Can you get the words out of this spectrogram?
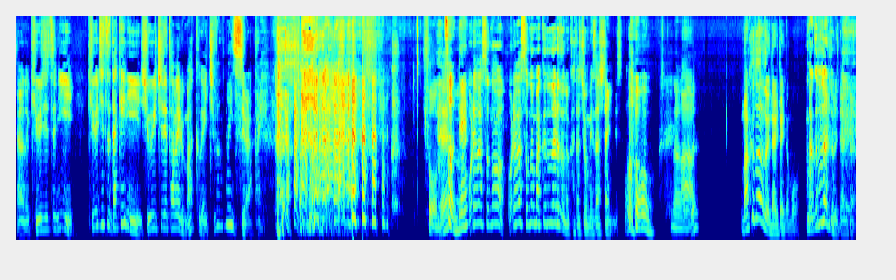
あの休日に休日だけに週一で食べるマックが一番うまいんですよやっぱり。そうね。そうね。俺はその俺はそのマクドナルドの形を目指したいんです。なるほどねマクドナルドになりたいんだもマクドナルドになりたい。う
